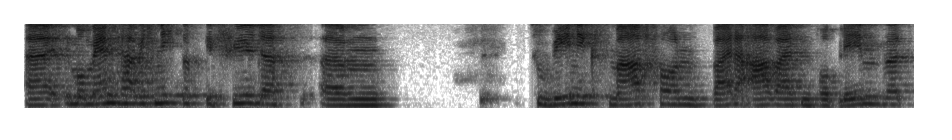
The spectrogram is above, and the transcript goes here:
Äh, Im Moment habe ich nicht das Gefühl, dass ähm, zu wenig Smartphone bei der Arbeit ein Problem wird.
